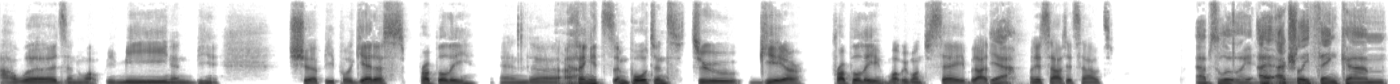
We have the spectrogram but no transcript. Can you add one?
our words and what we mean, and be sure people get us properly. And uh, yeah. I think it's important to gear properly what we want to say. But yeah, when it's out, it's out. Absolutely. I actually think um,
